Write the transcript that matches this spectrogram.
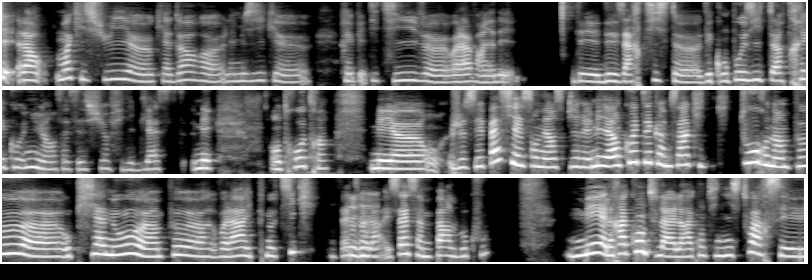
j'ai- alors, moi qui suis, euh, qui adore la musique répétitive, voilà, il y a des, des, des artistes, euh, des compositeurs très connus, hein, ça c'est sûr, Philippe Glass, mais entre autres. hein. mais euh, je ne sais pas si elle s'en est inspirée, mais il y a un côté comme ça qui, qui tourne un peu euh, au piano, un peu voilà hypnotique. En fait, voilà. Et ça, ça me parle beaucoup. Mais elle raconte là, elle raconte une histoire. C'est,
